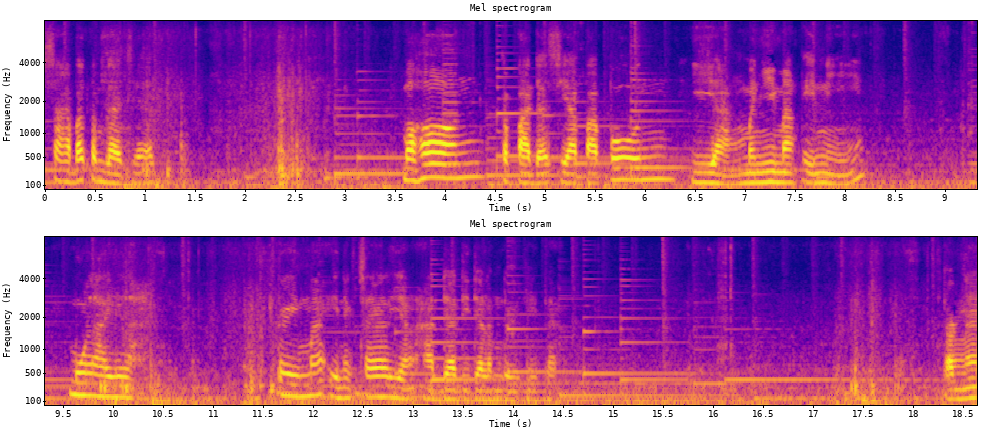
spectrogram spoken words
sahabat pembelajar, mohon kepada siapa pun yang menyimak ini, mulailah terima inner child yang ada di dalam diri kita. Karena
